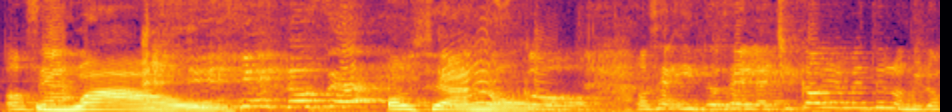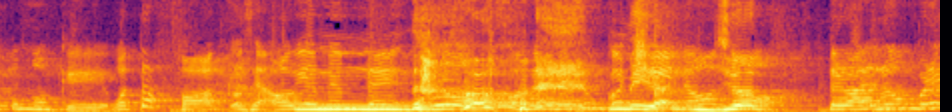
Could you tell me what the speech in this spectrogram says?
O sea, wow. o sea, o sea no. O sea, y la chica obviamente lo miró como que, what the fuck? O sea, obviamente mm, no, o sea, eres un cochino, no. Pero al hombre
